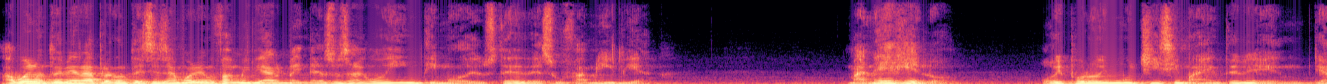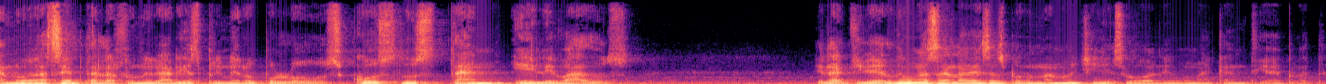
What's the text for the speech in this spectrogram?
Ah, bueno, entonces viene la pregunta, si se muere un familiar, venga, eso es algo íntimo de usted, de su familia. Manéjelo. Hoy por hoy muchísima gente eh, ya no acepta las funerarias primero por los costos tan elevados. El alquiler de una sala de esas por una noche, eso vale una cantidad de plata.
